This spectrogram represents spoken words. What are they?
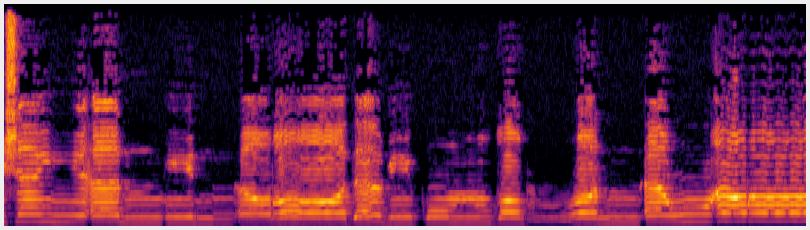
شيئا إن أراد بكم ضرا أو أراد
